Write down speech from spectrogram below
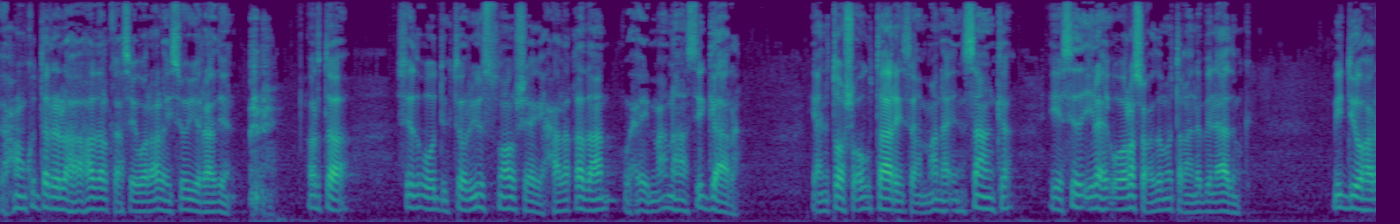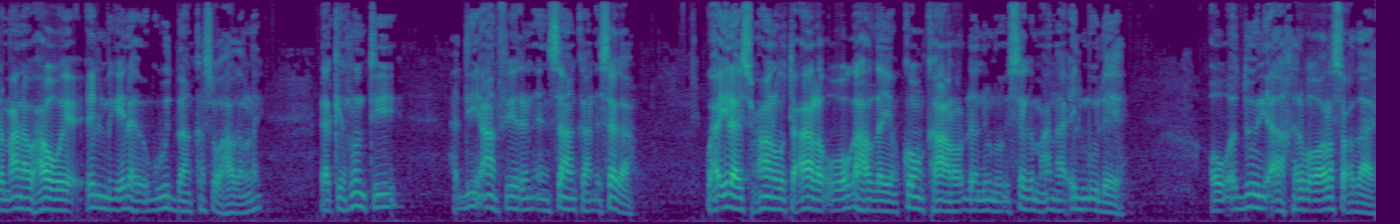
Waxaan ku dari lahaa hadalkaas ay walaalahay soo yiraahdeen horta sida uu doctor yuusuf noo sheegay xalaqadan waxay macnaha si gaara yani toosha ugu taaraysaa macnaha insaanka iyo sida ilaahay uola socdo mataqaana bani aadamka. Midii hore macnaha waxaa weye cilmiga ilaahay uguud baan ka soo hadalnay. Laakiin runtii haddii aan fiirin insaankan isaga ah waxa ilaahay subxaana wa tacaala uu uga hadlaya koonkan oo dhan inuu isaga macnaha cilmi u leeyahay oo adduuni aakhiraba oola socdaay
